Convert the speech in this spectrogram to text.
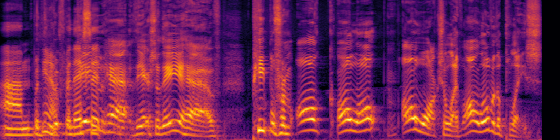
um, but, you know, but, for but this, there it, you have there. So there you have people from all all all all walks of life, all over the place,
